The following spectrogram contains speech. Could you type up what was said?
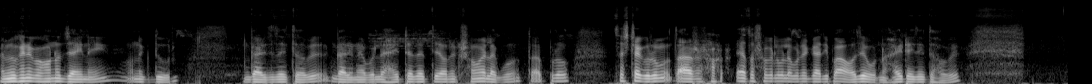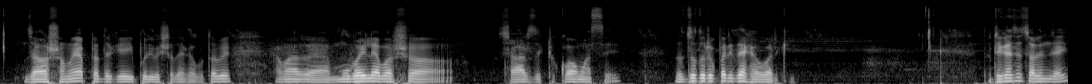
আমি ওখানে কখনো যাই নাই, অনেক দূর। গাড়িতে যাইতে হবে, গাড়ি না বলে হাইটে যেতে অনেক সময় লাগবো। তারপরেও চেষ্টা করব, তার এত সকালবেলা মানে গাড়ি পাওয়া যাবে না, হাইটে যেতে হবে। যাওয়ার সময় আপনাদেরকে এই পরিবেশটা দেখাবো। তবে আমার মোবাইলে অবশ্য চার্জ একটু কম আছে। যতটুকু পারি দেখাবো আর কি। তো ঠিক আছে, চলেন যাই।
